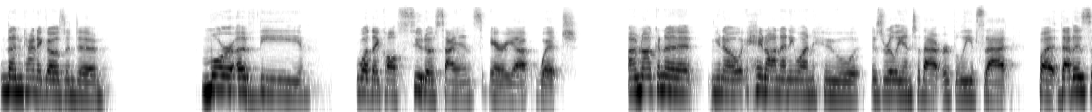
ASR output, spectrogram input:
then kind of goes into more of the what they call pseudoscience area, which I'm not gonna, you know, hit on anyone who is really into that or believes that, but that is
